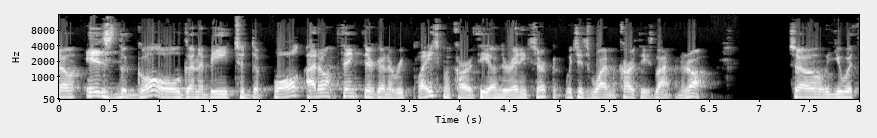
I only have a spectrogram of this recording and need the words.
So is the goal going to be to default? I don't think they're going to replace McCarthy under any circuit, which is why McCarthy's laughing it off. So you would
